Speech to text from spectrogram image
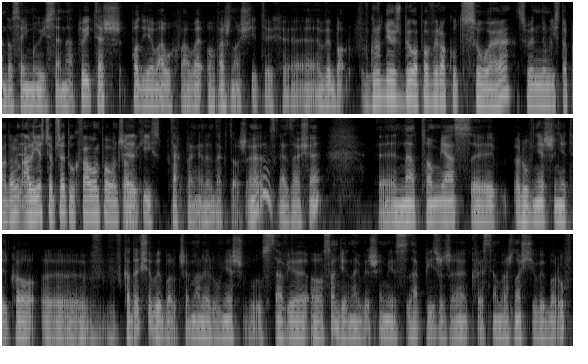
do Sejmu i Senatu i też podjęła uchwałę o ważności tych e, wyborów. W grudniu już było po wyroku TSUE, słynnym listopadowym, ale jeszcze przed uchwałą połączonych izb. Tak, panie redaktorze, zgadza się. Natomiast e, również nie tylko e, w kodeksie wyborczym, ale również w ustawie o Sądzie Najwyższym jest zapis, że kwestią ważności wyborów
